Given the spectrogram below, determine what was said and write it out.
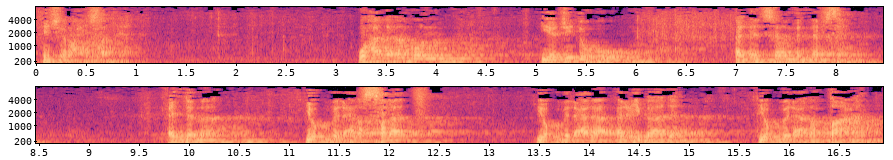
في انشراح صدره. وهذا أمر يجده الإنسان من نفسه عندما يقبل على الصلاة يقبل على العبادة يقبل على الطاعة.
